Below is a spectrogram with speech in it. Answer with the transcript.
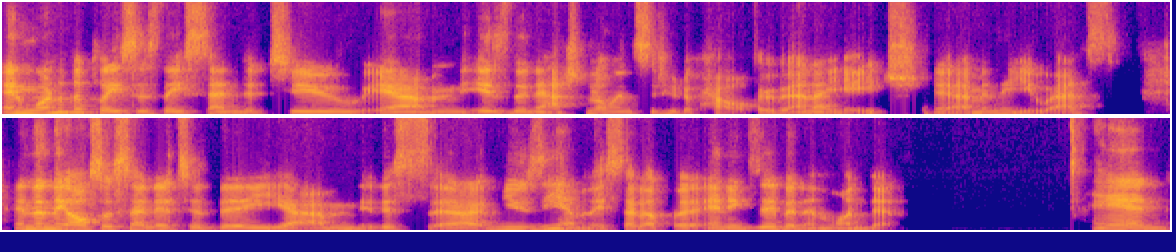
and one of the places they send it to um, is the National Institute of Health or the NIH um, in the US. And then they also send it to the um, this uh, museum. They set up a, an exhibit in London. And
